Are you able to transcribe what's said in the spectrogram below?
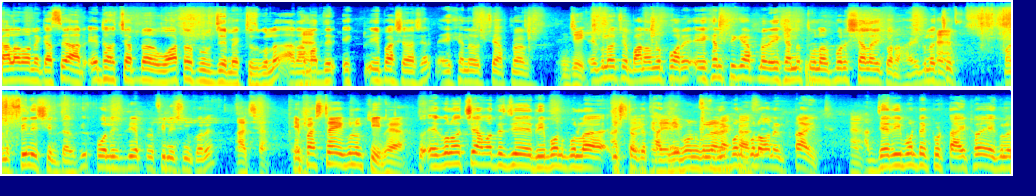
কালার অনেক আছে। আর এটা হচ্ছে আপনার ওয়াটারপ্রুফ যে ম্যাট্রেসগুলো আর আমাদের একটু এই পাশে আসেন এখানে হচ্ছে আপনার জি। এগুলো হচ্ছে বানানোর পরে এখান থেকে আপনার এখানে তোলার পরে সেলাই করা হয়। এগুলো হচ্ছে মানে ফিনিশিংটা আর কি পলিশ দিয়ে আপনার ফিনিশিং করে। আচ্ছা এই পাশটা এগুলো কি ভাইয়া? তো এগুলো হচ্ছে আমাদের যে রিবনগুলা স্টকে আচ্ছা, থাকে ribbon গুলো রিবনগুলো অনেক টাইট হ্যাঁ। আর যে রিবনটা একটু টাইট হয় এগুলো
